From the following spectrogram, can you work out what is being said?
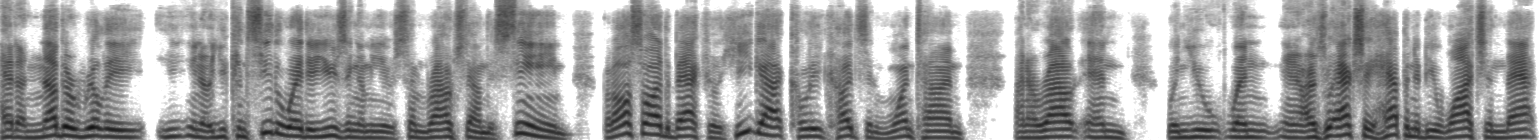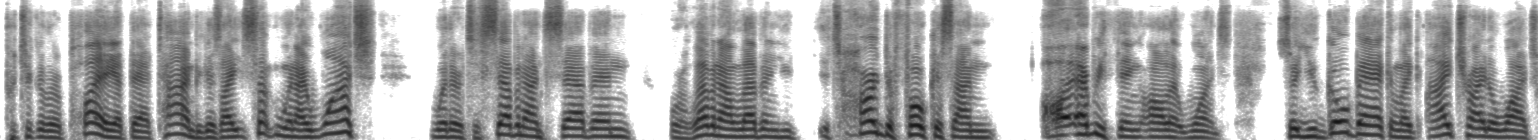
had another really you know you can see the way they're using him you some routes down the seam but also out of the backfield. He got Khaleke Hudson one time on a route and when you when you know I was actually happened to be watching that particular play at that time because I something when I watch whether it's a 7 on 7 or 11 on 11 you it's hard to focus on all everything all at once. So you go back and like I try to watch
